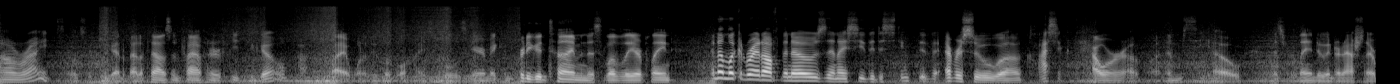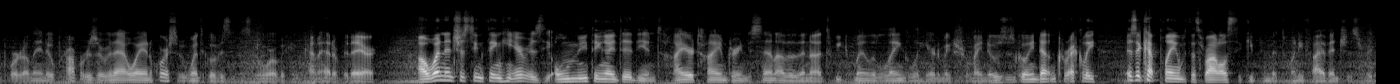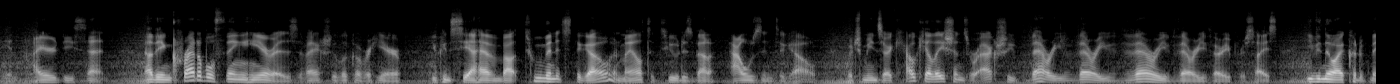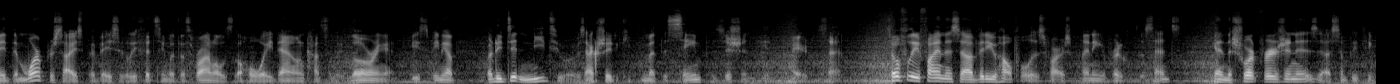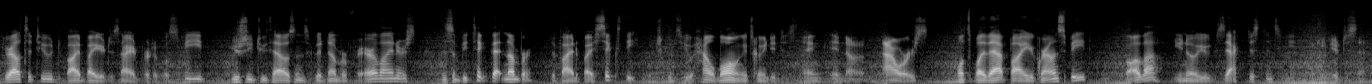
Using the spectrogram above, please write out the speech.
All right, so looks like we got about 1,500 feet to go, passing by one of the local high schools here, making pretty good time in this lovely airplane. And I'm looking right off the nose, and I see the distinctive, ever so uh, classic tower of uh, MCO. That's Orlando International Airport. Orlando proper is over that way. And of course, if we went to go visit Disney World, we can kind of head over there. Uh, one interesting thing here is the only thing I did the entire time during descent, other than uh, tweak my little angle here to make sure my nose is going down correctly, is I kept playing with the throttles to keep them at 25 inches for the entire descent. Now, the incredible thing here is, if I actually look over here, you can see I have about two minutes to go, and my altitude is about a thousand to go, which means our calculations were actually very, very, very, very, very precise, even though I could have made them more precise by basically fixing with the throttles the whole way down, constantly lowering it, speeding up but he didn't need to. It was actually to keep them at the same position the entire descent. So hopefully you find this uh, video helpful as far as planning your vertical descents. Again, the short version is uh, simply take your altitude, divide by your desired vertical speed. Usually 2,000 is a good number for airliners. Then simply take that number, divide it by 60, which gives you how long it's going to descend in uh, hours. Multiply that by your ground speed. Voila, you know your exact distance you need to begin your descent.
